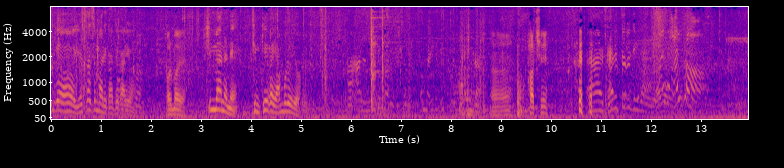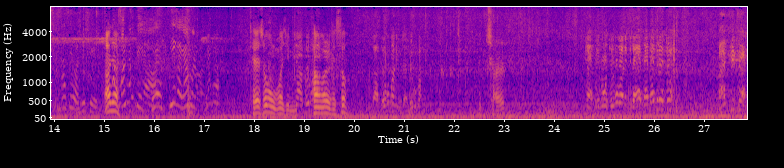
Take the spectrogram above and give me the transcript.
이거 15마리 가져가요. 얼마에? 10만 원에. 지금 개가 야물어요. 아, 파치네. 아, 다리 떨어진 거예요. 하세요 아저씨. 아니야, 얼마대요? 얘가 양을 대성공가 지금 방을 해서 자, 100원만입니다. 100원. 입찰. 자, 100원, 100원만입니다. 자, 다 들었죠? 17,000.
